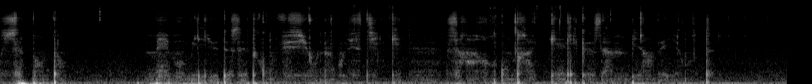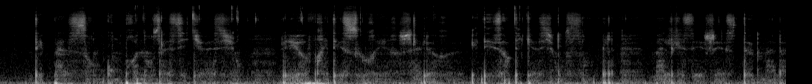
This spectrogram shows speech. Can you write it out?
Cependant, même au milieu de cette confusion linguistique, Sarah rencontra quelques âmes bienveillantes. Des passants comprenant sa situation lui offraient des sourires chaleureux et des indications simples malgré ses gestes maladroits.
